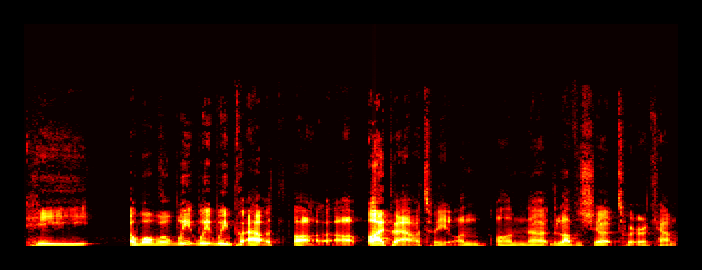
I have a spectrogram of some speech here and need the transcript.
he, oh, well, well, we, we, we put out, a, uh, uh, I put out a tweet on on uh, the Lovers Shirt Twitter account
